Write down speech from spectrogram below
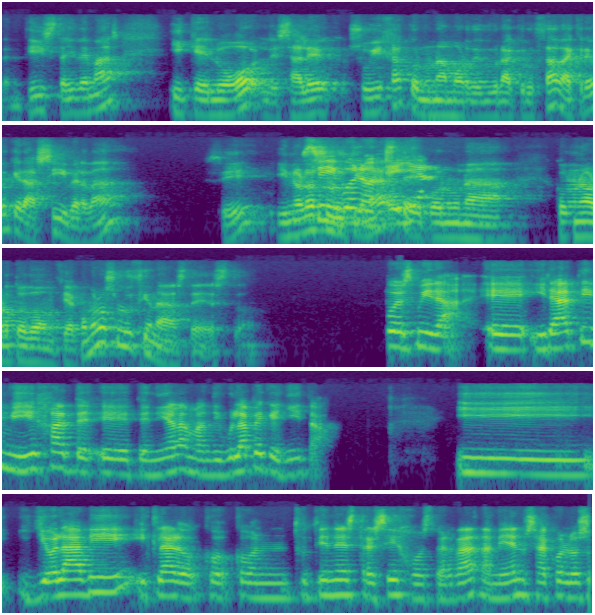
dentista y demás, y que luego le sale su hija con una mordedura cruzada. Creo que era así, ¿verdad? Sí. Y no lo solucionaste con, una, con una ortodoncia. ¿Cómo lo solucionaste esto? Pues mira, eh, Irati, mi hija, eh, tenía la mandíbula pequeñita y yo la vi y claro, con, tú tienes tres hijos, ¿verdad? También, o sea, con los,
